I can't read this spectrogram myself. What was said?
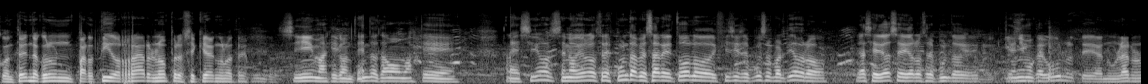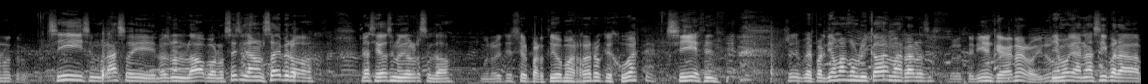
Contento con un partido raro, ¿no? Pero se quedan con los tres puntos. Sí, más que contento, estamos más que agradecidos. Se nos dio los tres puntos a pesar de todo lo difícil que se puso el partido, pero gracias a Dios se dio los tres puntos que, que venimos. Hiciste uno, te anularon otro. Sí, hice un brazo y el otro anulado, por no sé si ya no lo sabe, pero gracias a Dios se nos dio el resultado. Bueno, este es el partido más raro que jugaste. Sí, este, el partido más complicado y más raro. sí. Pero tenían que ganar hoy, ¿no? Teníamos que ganar así para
